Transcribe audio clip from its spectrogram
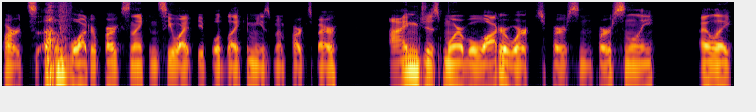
parts of water parks, and I can see why people would like amusement parks better. I'm just more of a waterworks person personally. I like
